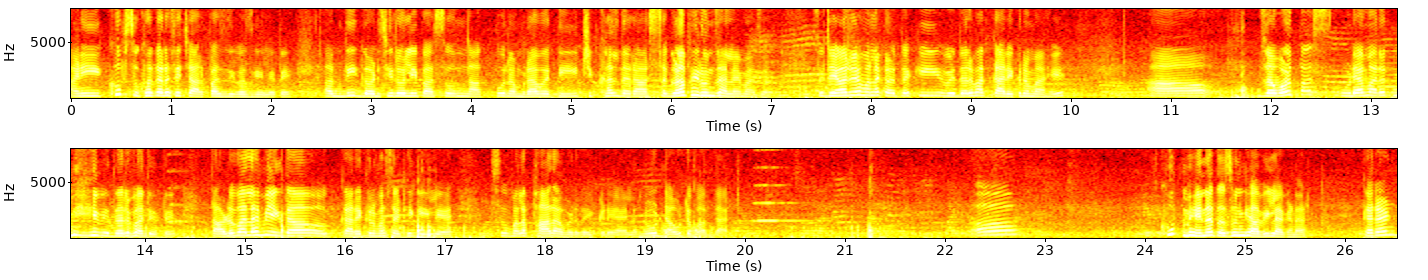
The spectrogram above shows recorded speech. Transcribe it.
आणि खूप सुखकर असे चार पाच दिवस गेले ते. अगदी गडचिरोलीपासून नागपूर अमरावती चिखलदरा सगळं फिरून झालं आहे माझं. सो जेव्हा जेव्हा मला कळतं की विदर्भात कार्यक्रम आहे जवळपास उड्या मारत मी विदर्भात येते. ताडोबाला मी एकदा कार्यक्रमासाठी गेले आहे. सो मला फार आवडतं इकडे यायला. नो डाऊट अबाउट दॅट खूप मेहनत अजून घ्यावी लागणार. कारण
